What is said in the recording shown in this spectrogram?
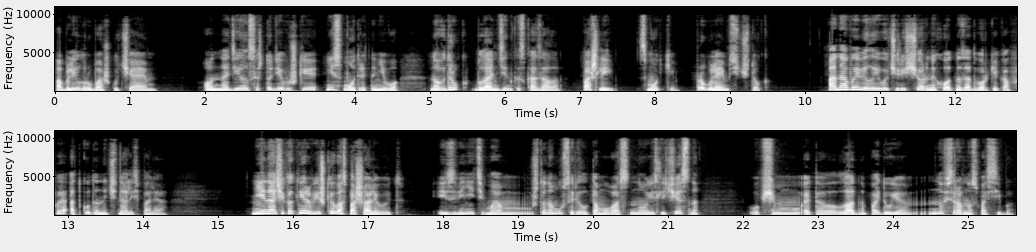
облил рубашку чаем. Он надеялся, что девушки не смотрят на него, но вдруг блондинка сказала «Пошли, Смокки, прогуляемся чуток». Она вывела его через черный ход на задворке кафе, откуда начинались поля. «Не иначе, как нервишки у вас пошаливают». «Извините, мэм, что намусорила там у вас, но, если честно...» «В общем, это... Ладно, пойду я, но все равно спасибо».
